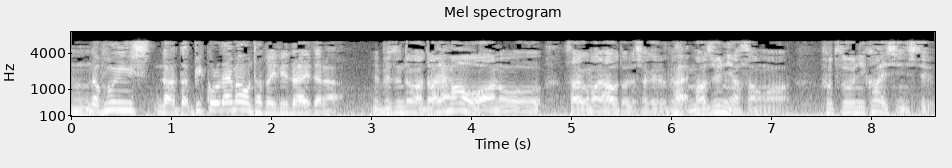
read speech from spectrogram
うん。だから封印し、だからピッコロ大魔王に例えていただいたら、別にだから大魔王はあの最後までアウトでしたけど別はい。にマジュニアさんは普通に改心して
